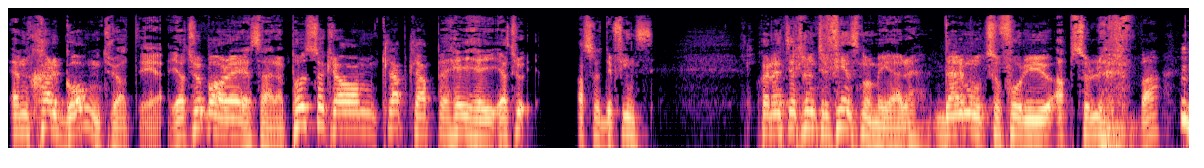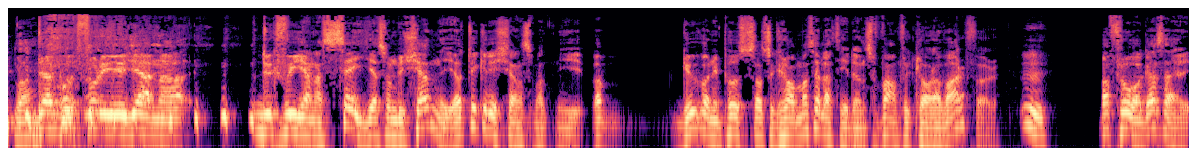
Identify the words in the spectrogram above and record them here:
en jargong tror jag att det är. Jag tror bara det är så här, puss och kram, klapp, klapp, hej, hej. Jag tror, alltså det finns, Jeanette, jag tror inte det finns något mer. Däremot så får du ju absolut, va? Däremot får du ju gärna, du får ju gärna säga som du känner. Jag tycker det känns som att ni, va, gud vad ni pussas och kramas hela tiden, så får han förklara varför. Bara fråga så här,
